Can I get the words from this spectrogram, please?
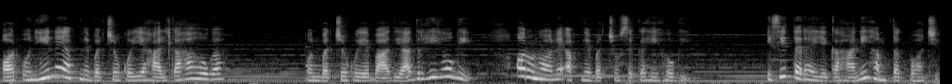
और उन्हीं ने अपने बच्चों को यह हाल कहा होगा। उन बच्चों को यह बात याद रही होगी और उन्होंने अपने बच्चों से कही होगी। इसी तरह ये कहानी हम तक पहुँची।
